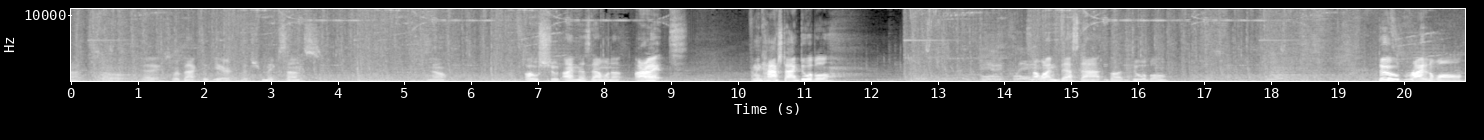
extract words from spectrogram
Alright, so, okay, so we're back to here, which makes sense. No. Oh shoot, I messed that one up. Alright. I mean, hashtag doable. It's not what I'm best at, but doable. Dude, right in the wall.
